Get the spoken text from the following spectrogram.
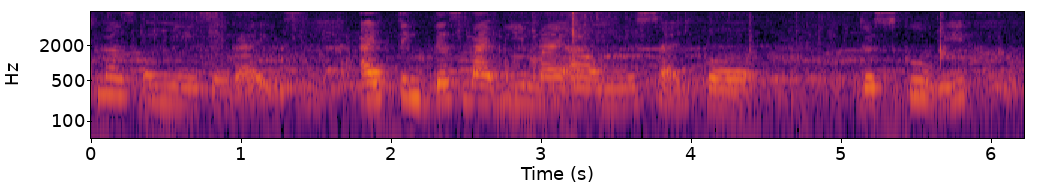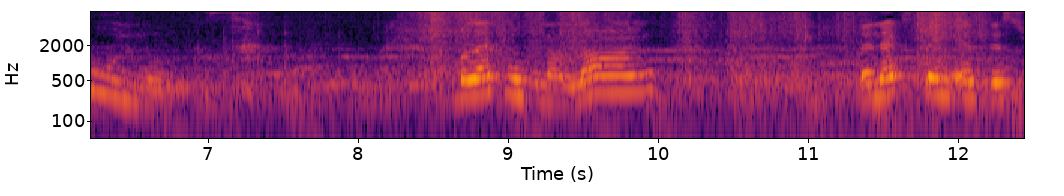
Smells amazing guys. I think this might be my um scent for the school week. Who knows? But let's move on along. The next thing is this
